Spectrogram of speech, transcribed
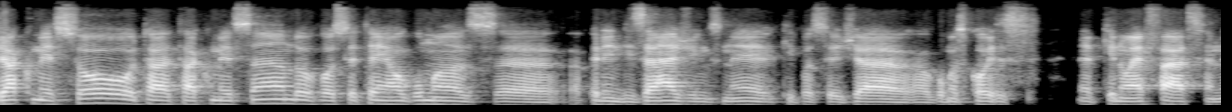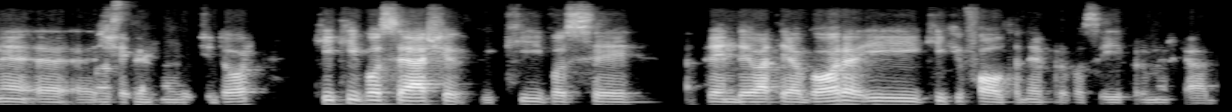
já começou, está tá começando, você tem algumas uh, aprendizagens, né, que você já, algumas coisas, né, porque não é fácil, né, uh, chegar no investidor. O que, que você acha que você aprendeu até agora e o que, que falta, né, para você ir para o mercado?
